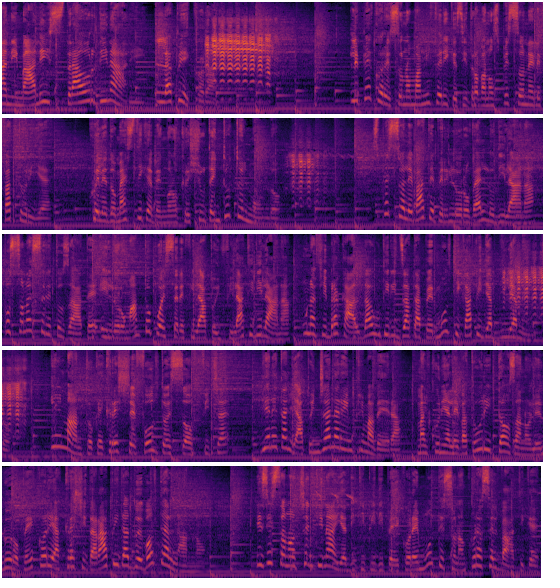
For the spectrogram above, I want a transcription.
Animali straordinari. La pecora. Le pecore sono mammiferi che si trovano spesso nelle fattorie. Quelle domestiche vengono cresciute in tutto il mondo. Spesso allevate per il loro vello di lana, possono essere tosate e il loro manto può essere filato in filati di lana, una fibra calda utilizzata per molti capi di abbigliamento. Il manto che cresce folto e soffice viene tagliato in genere in primavera, ma alcuni allevatori tosano le loro pecore a crescita rapida due volte all'anno. Esistono centinaia di tipi di pecore e molte sono ancora selvatiche.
